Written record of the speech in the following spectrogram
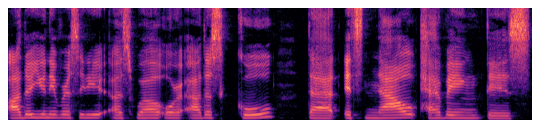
other university as well or other school that it's now having this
